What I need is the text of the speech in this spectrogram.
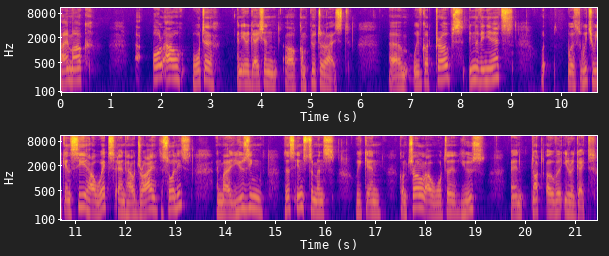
Hi, Mark. Uh, All our water and irrigation are computerized. Um, we've got probes in the vineyards with which we can see how wet and how dry the soil is. And by using these instruments, we can control our water use and not over irrigate.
